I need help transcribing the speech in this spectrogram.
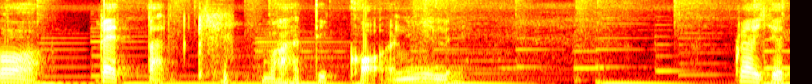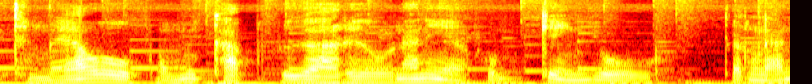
ก็ได้ตัดคลิปมาที่เกาะนี้เลยใกล้จะถึงแล้วผมขับเรือเร็วนะเนี่ย ผมเก่งอยู่ จากนั้น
